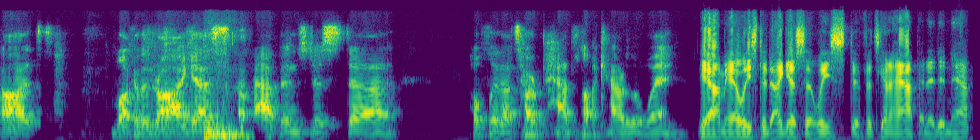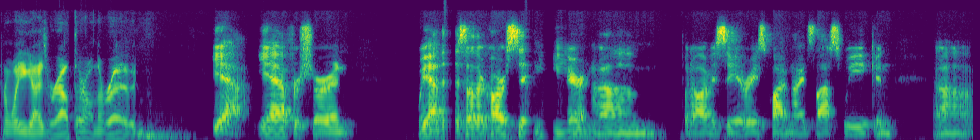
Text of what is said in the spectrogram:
oh, it's luck of the draw, I guess. Stuff happens. Just uh, hopefully that's our bad luck out of the way. Yeah, I mean, at least it. I guess at least if it's going to happen, it didn't happen while you guys were out there on the road. Yeah, yeah, for sure. And we had this other car sitting here. Um, but obviously it raced five nights last week and uh,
